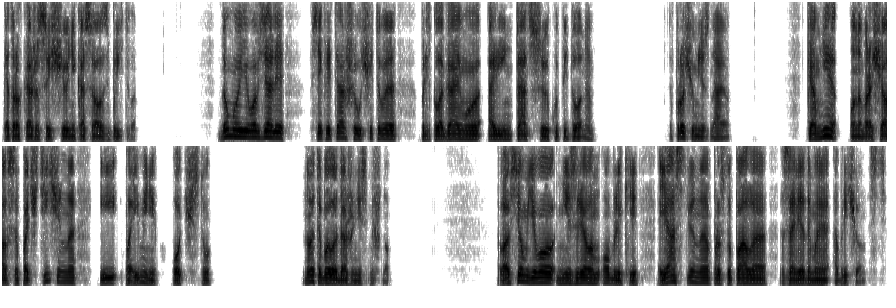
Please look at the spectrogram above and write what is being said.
которых, кажется, еще не касалась бритва. Думаю, его взяли в секретарши, учитывая предполагаемую ориентацию Купидона. Впрочем, не знаю. Ко мне он обращался почтительно и по имени-отчеству. Но это было даже не смешно. Во всем его незрелом облике яственно проступала заведомая обреченность.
